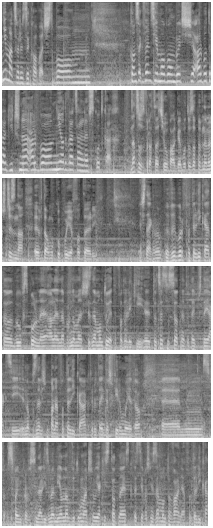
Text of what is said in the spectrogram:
nie ma co ryzykować, bo mm, konsekwencje mogą być albo tragiczne, albo nieodwracalne w skutkach. Na co zwracacie uwagę? Bo to zapewne mężczyzna w domu kupuje fotelik. Znaczy tak, no, wybór fotelika to był wspólny, ale na pewno mężczyzna montuje te foteliki. E, To, co jest istotne tutaj przy tej akcji, no poznaliśmy pana fotelika, który tutaj też firmuje to sw- swoim profesjonalizmem i on nam wytłumaczył, jak istotna jest kwestia właśnie zamontowania fotelika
